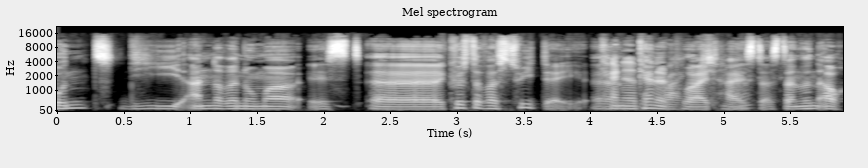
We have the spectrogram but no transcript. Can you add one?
Und die andere Nummer ist äh, Christopher Street Day. Äh, Kenneth Wright, Wright ne? heißt das. Dann sind auch,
